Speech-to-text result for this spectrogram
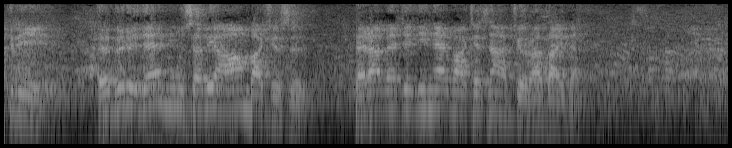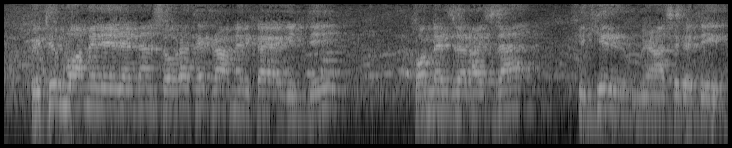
Patriği. Öbürü de Musevi Ağam başısı. Beraberce dinler bahçesini açıyor Hatay'da. Bütün bu ameliyelerden sonra tekrar Amerika'ya gitti. Condoleezza Rice'la fikir münasebeti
